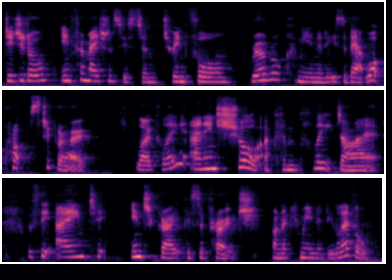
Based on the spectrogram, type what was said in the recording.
digital information system to inform rural communities about what crops to grow locally and ensure a complete diet with the aim to integrate this approach on a community level,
